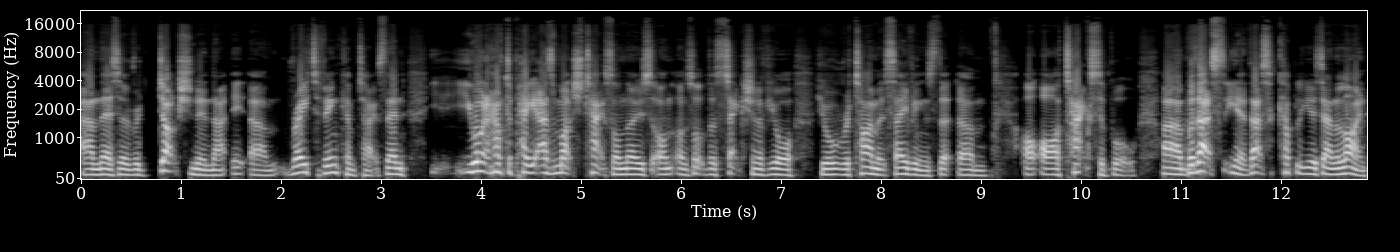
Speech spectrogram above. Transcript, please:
and there's a reduction in that um, rate of income tax, then you won't have to pay as much tax on those on, on sort of the section of your your retirement savings that um, are, are, taxable. Uh, but that's you know that's a couple of years down the line.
